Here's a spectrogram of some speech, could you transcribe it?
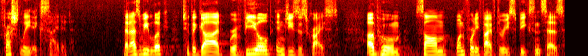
freshly excited. That as we look to the God revealed in Jesus Christ, of whom Psalm 145:3 speaks and says,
